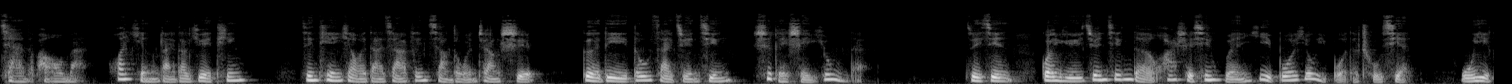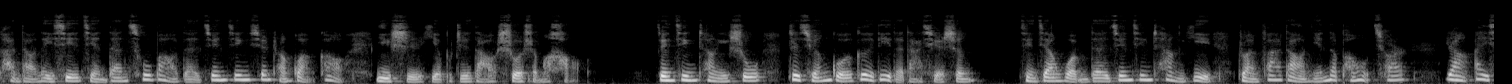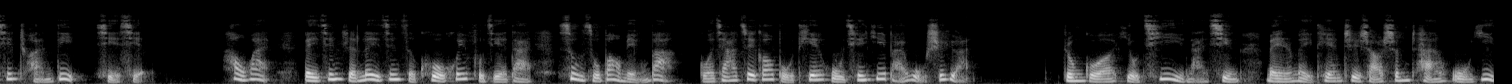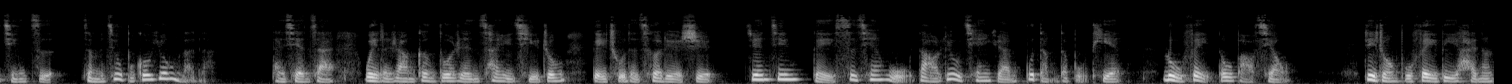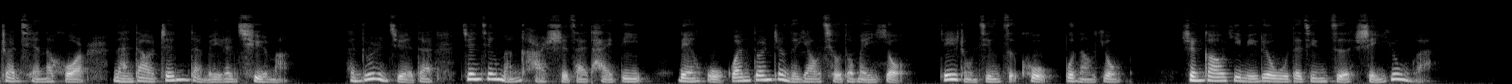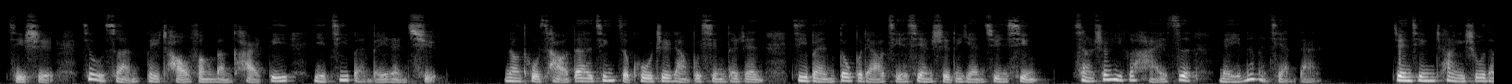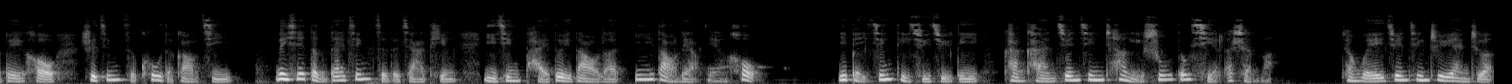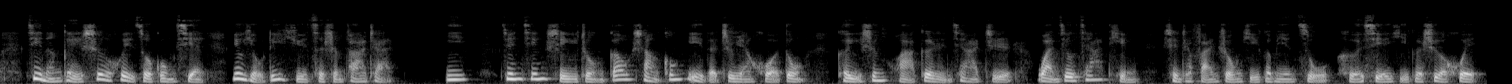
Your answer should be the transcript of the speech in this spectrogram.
亲爱的朋友们，欢迎来到乐听。今天要为大家分享的文章是：各地都在捐精，是给谁用的？最近关于捐精的花式新闻一波又一波的出现，无意看到那些简单粗暴的捐精宣传广告，一时也不知道说什么好。捐精倡议书致全国各地的大学生，请将我们的捐精倡议转发到您的朋友圈儿，让爱心传递，谢谢。号外！北京人类精子库恢复接待，速速报名吧！国家最高补贴五千一百五十元。中国有七亿男性，每人每天至少生产五亿精子，怎么就不够用了呢？但现在为了让更多人参与其中，给出的策略是捐精给四千五到六千元不等的补贴，路费都报销。这种不费力还能赚钱的活儿，难道真的没人去吗？很多人觉得捐精门槛实在太低，连五官端正的要求都没有，这种精子库不能用。身高一米六五的精子谁用啊？其实，就算被嘲讽门槛低，也基本没人去。能吐槽的精子库质量不行的人，基本都不了解现实的严峻性。想生一个孩子没那么简单。捐精倡议书的背后是精子库的告急，那些等待精子的家庭已经排队到了一到两年后。以北京地区举例，看看捐精倡议书都写了什么。成为捐精志愿者，既能给社会做贡献，又有利于自身发展。一，捐精是一种高尚公益的志愿活动，可以升华个人价值，挽救家庭。甚至繁荣一个民族，和谐一个社会。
